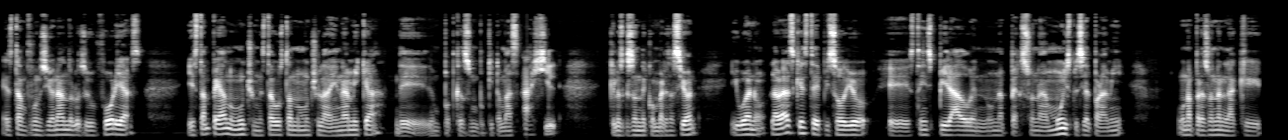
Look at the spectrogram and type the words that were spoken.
están funcionando los euforias. Y están pegando mucho. Me está gustando mucho la dinámica de, un podcast un poquito más ágil que los que son de conversación. Y bueno, la verdad es que este episodio eh, está inspirado en una persona muy especial para mí. Una persona en la que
